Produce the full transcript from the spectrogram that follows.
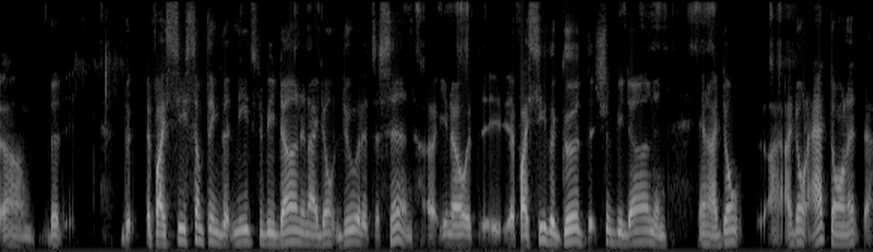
um, that if I see something that needs to be done and I don't do it, it's a sin. Uh, you know, if, if I see the good that should be done and and I don't I, don't act on it, uh,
